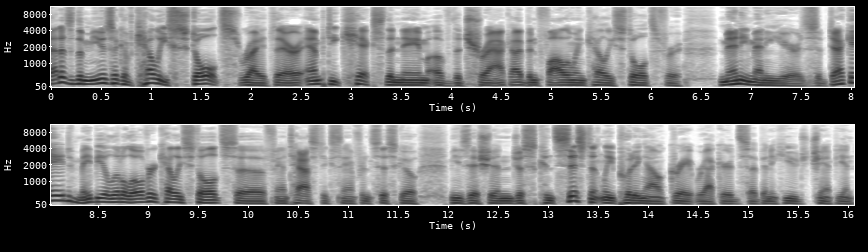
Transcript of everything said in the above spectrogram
That is the music of Kelley Stoltz right there. Empty Kicks, the name of the track. I've been following Kelley Stoltz for many, many years. A decade, maybe a little over. Kelley Stoltz, a fantastic San Francisco musician, just consistently putting out great records. I've been a huge champion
